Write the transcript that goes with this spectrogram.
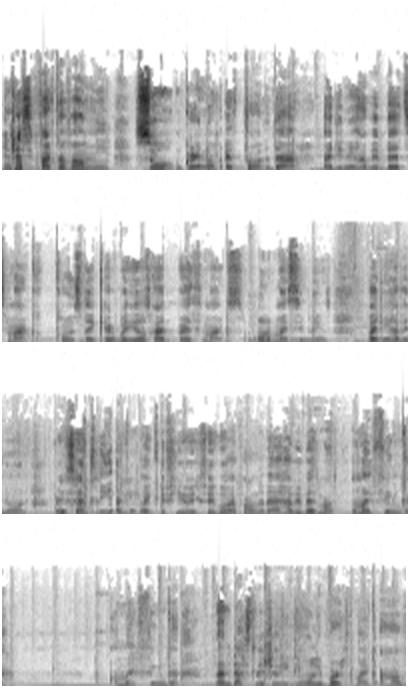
interesting fact about me. So, growing up, I thought that I didn't have a birthmark because, like, everybody else had birthmarks, all of my siblings, but I didn't have anyone. Recently, I think like a few weeks ago, I found that I have a birthmark on my finger. On my finger, and that's literally the only birthmark I have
